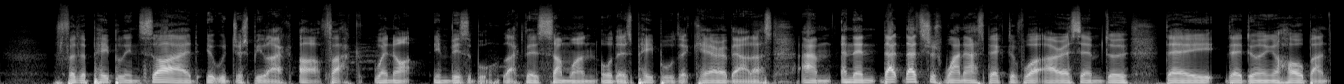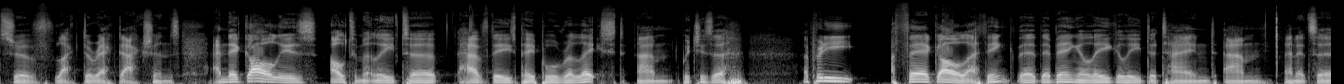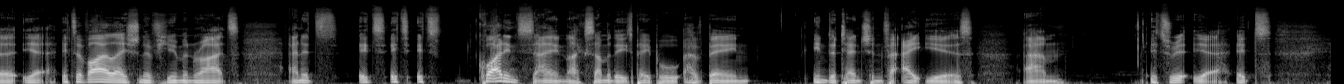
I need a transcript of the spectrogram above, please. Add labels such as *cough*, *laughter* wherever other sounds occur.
for the people inside, it would just be like, oh fuck, we're not invisible. Like there's someone or there's people that care about us. Um, and then that that's just one aspect of what RSM do. They they're doing a whole bunch of like direct actions, and their goal is ultimately to have these people released, um, which is a a pretty a fair goal, I think. They're they're being illegally detained, um, and it's a yeah, it's a violation of human rights, and it's it's it's it's quite insane. Like some of these people have been in detention for eight years. Um, it's re- yeah, it's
